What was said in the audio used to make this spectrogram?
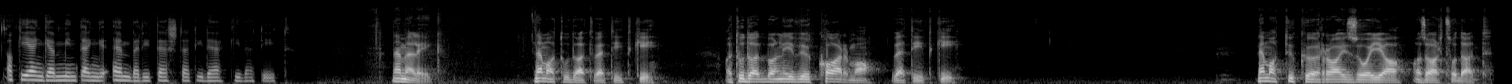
Aki engem, mint enge- emberi testet ide kivetít. Nem elég. Nem a tudat vetít ki. A tudatban lévő karma vetít ki. Nem a tükör rajzolja az arcodat.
